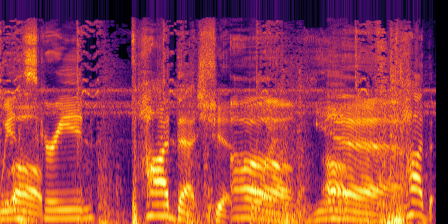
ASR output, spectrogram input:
Windscreen. Oh, pod that shit. Oh, boy. Oh, yeah. pod. That.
